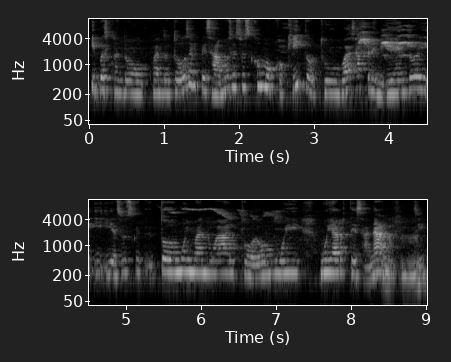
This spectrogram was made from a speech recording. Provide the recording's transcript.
y pues cuando, cuando todos empezamos eso es como coquito, tú vas aprendiendo y, y- eso es todo muy manual, todo muy, muy artesanal. Ujú. ¿sí?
